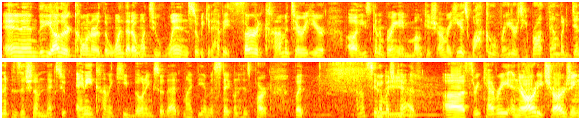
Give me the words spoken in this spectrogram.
And in the other corner, the one that I want to win so we could have a third commentary here, uh, he's going to bring a monkish armor. He has Wako Raiders. He brought them, but he didn't position them next to any kind of key building, so that might be a mistake on his part. But I don't see that much cav. Uh, three cavalry, and they're already charging.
